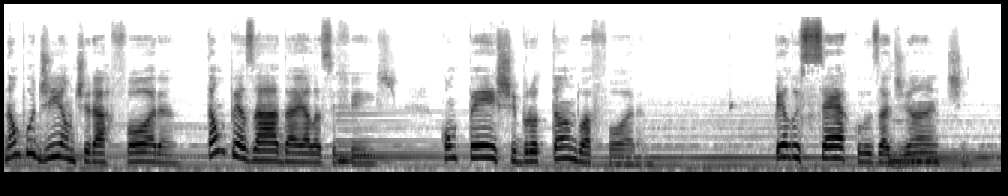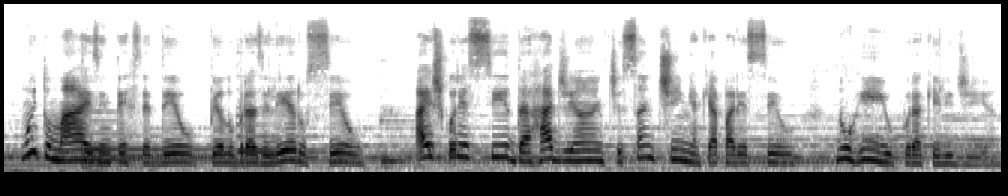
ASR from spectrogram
não podiam tirar fora, tão pesada ela se fez, com peixe brotando afora pelos séculos adiante, muito mais intercedeu pelo brasileiro seu a escurecida, radiante santinha que apareceu no rio por aquele dia.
